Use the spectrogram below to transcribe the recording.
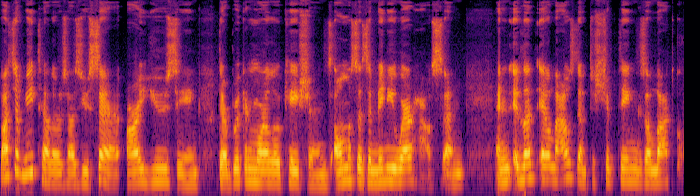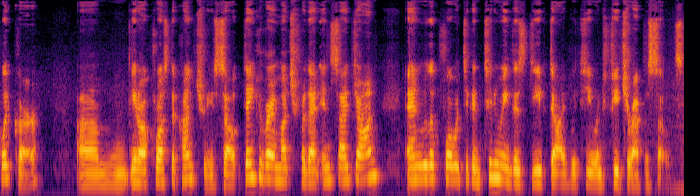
lots of retailers, as you said, are using their brick and mortar locations almost as a mini warehouse, and and it, it allows them to ship things a lot quicker um, you know, across the country. So thank you very much for that insight, John. And we look forward to continuing this deep dive with you in future episodes.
